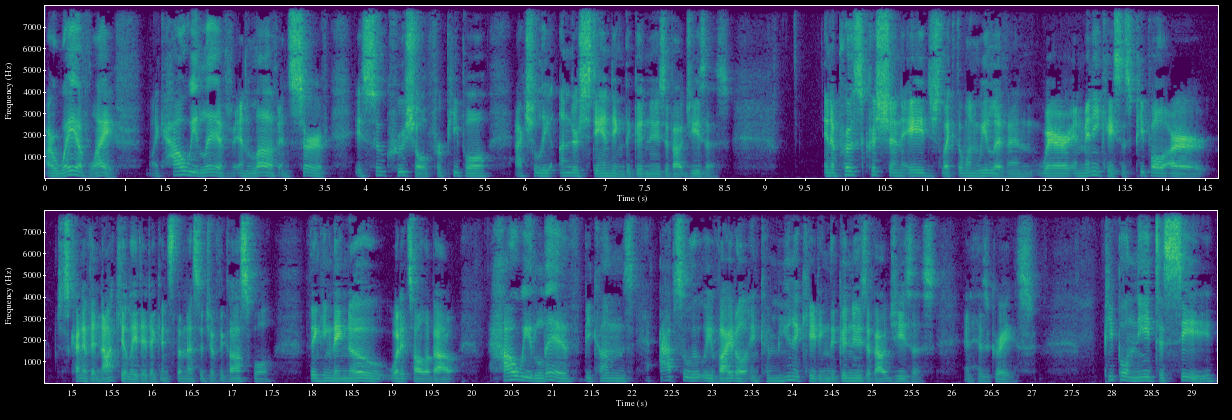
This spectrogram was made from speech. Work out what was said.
our way of life, like how we live and love and serve, is so crucial for people actually understanding the good news about Jesus in a post Christian age like the one we live in, where in many cases people are just kind of inoculated against the message of the gospel, thinking they know what it's all about, how we live becomes absolutely vital in communicating the good news about Jesus and his grace. People need to see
